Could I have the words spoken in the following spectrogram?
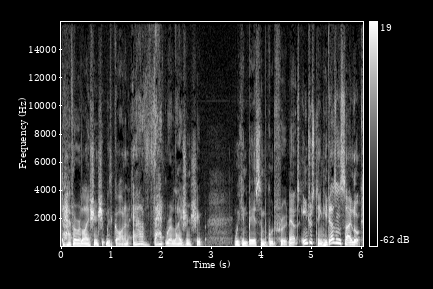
to have a relationship with God. And out of that relationship, we can bear some good fruit. Now, it's interesting. He doesn't say, look,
